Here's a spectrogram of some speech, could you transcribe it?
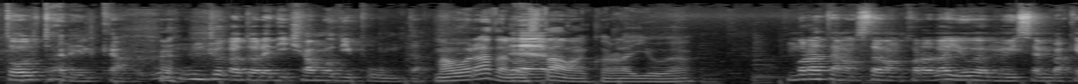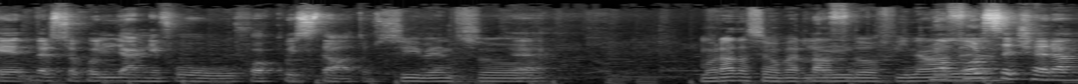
tolto Anelka. Un, un giocatore diciamo di punta. Ma Morata non Eh, stava ancora alla Juve? Morata non stava ancora alla Juve, ma mi sembra che verso quegli anni fu, fu acquistato. Sì, penso... Eh. Morata stiamo parlando finale... No, forse c'era,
